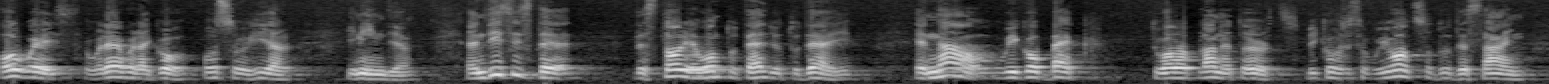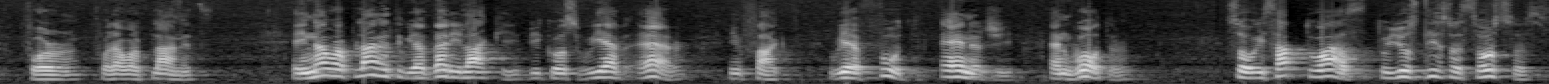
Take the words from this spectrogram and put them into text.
always, wherever I go, also here in India. And this is the, the story I want to tell you today. And now we go back to our planet Earth, because we also do design for, for our planet. In our planet, we are very lucky because we have air, in fact, we have food, energy, and water. So it's up to us to use these resources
